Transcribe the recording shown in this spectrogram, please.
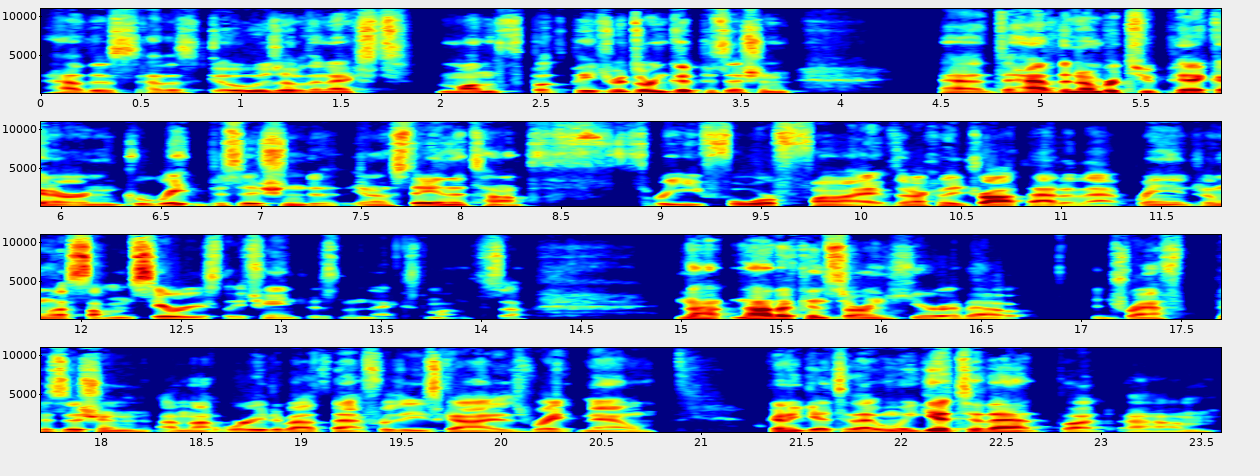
how this how this goes over the next month. But the Patriots are in good position uh, to have the number two pick and are in great position to you know stay in the top three, four, five. They're not going to drop out of that range unless something seriously changes in the next month. So not not a concern here about draft position. I'm not worried about that for these guys right now. We're going to get to that when we get to that, but um,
